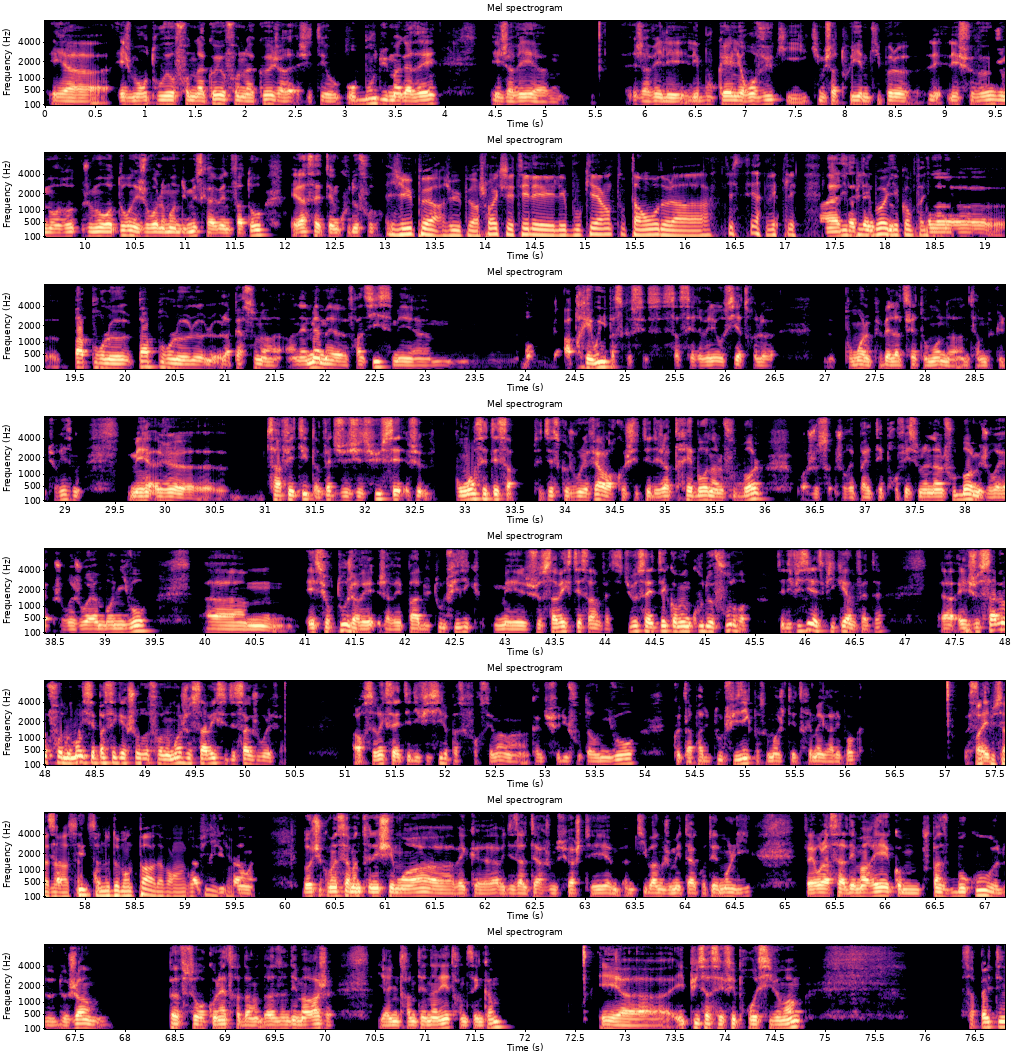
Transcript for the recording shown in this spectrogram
Et, euh, et je me retrouvais au fond de la queue. Au fond de la queue, j'étais au, bout du magasin et j'avais euh, j'avais les, les, bouquins, les revues qui, qui me chatouillaient un petit peu le, les, les, cheveux. Je me, je me retourne et je vois le monde du muscle avec Ben Fato. Et là, ça a été un coup de foudre. J'ai eu peur, j'ai eu peur. Je crois que c'était les, les bouquins tout en haut de la, avec les, les Playboy et compagnie. Euh, pas pour le, pas pour le, la personne en elle-même, Francis, mais euh, après oui, parce que ça s'est révélé aussi être le, pour moi le plus bel athlète au monde en termes de culturisme. Mais euh, ça fait titre. En fait, j'ai su, je, pour moi, c'était ça. C'était ce que je voulais faire, alors que j'étais déjà très bon dans le football. Bon, je n'aurais pas été professionnel dans le football, mais j'aurais, joué à un bon niveau. Euh, et surtout, j'avais, j'avais pas du tout le physique, mais je savais que c'était ça. En fait, si tu veux, ça a été comme un coup de foudre. C'est difficile à expliquer en fait. Hein. Euh, et je savais au fond de moi, il s'est passé quelque chose au fond de moi. Je savais que c'était ça que je voulais faire. Alors c'est vrai que ça a été difficile parce que forcément, hein, quand tu fais du foot à haut niveau, que t'as pas du tout le physique, parce que moi j'étais très maigre à l'époque. Ça, ça, ça, ne demande pas d'avoir un gros physique. Hein. Donc j'ai commencé à m'entraîner chez moi euh, avec euh, avec des haltères. Je me suis acheté un, petit banc que je mettais à côté de mon lit. Enfin voilà, ça a démarré comme je pense beaucoup de, gens peuvent se reconnaître dans, dans, un démarrage il y a une trentaine d'années, 35 ans. Et, euh, et puis ça s'est fait progressivement. Ça n'a pas été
